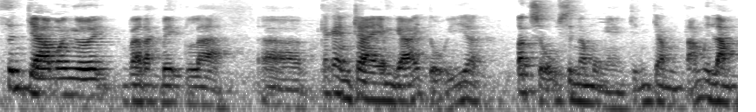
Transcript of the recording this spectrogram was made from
Xin chào mọi người và đặc biệt là à, các em trai em gái tuổi à, Ất Sửu sinh năm 1985.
